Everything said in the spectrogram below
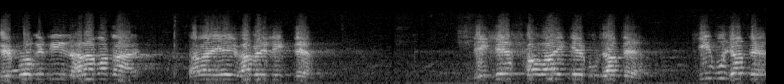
সেই প্রকৃতির ধারাবাতায় তারা এইভাবে লিখতেন। লিখে সবাইকে বুঝাতেন। কি বুঝাতেন?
